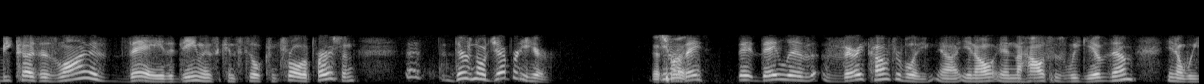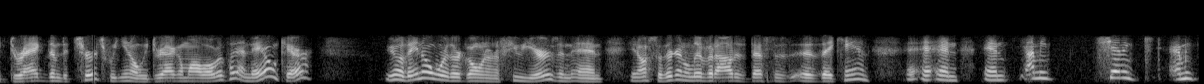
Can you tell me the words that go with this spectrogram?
because as long as they the demons can still control the person, uh, there's no jeopardy here That's you know, right. They, they they live very comfortably, uh, you know, in the houses we give them. You know, we drag them to church. We you know we drag them all over the place, and they don't care. You know, they know where they're going in a few years, and and you know, so they're going to live it out as best as as they can. And and, and I mean, Shannon, I mean,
